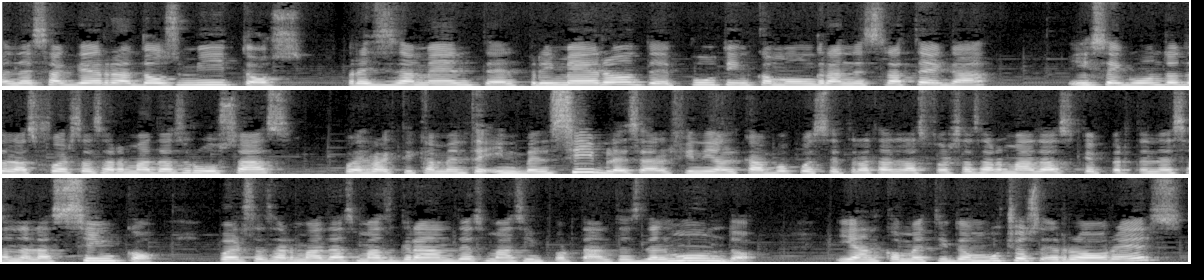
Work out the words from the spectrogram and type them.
en esa guerra dos mitos, precisamente el primero de Putin como un gran estratega y segundo de las Fuerzas Armadas rusas, pues prácticamente invencibles. Al fin y al cabo, pues se trata de las Fuerzas Armadas que pertenecen a las cinco Fuerzas Armadas más grandes, más importantes del mundo. Y han cometido muchos errores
